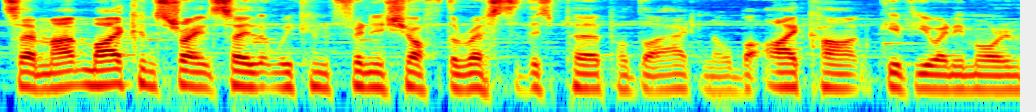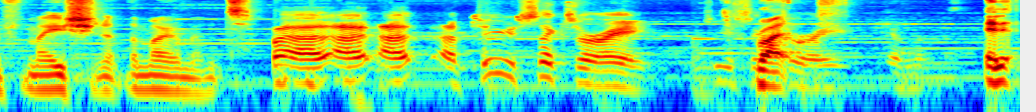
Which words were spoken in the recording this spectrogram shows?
So my, my constraints say that we can finish off the rest of this purple diagonal, but I can't give you any more information at the moment. But a, a, a two, six, or eight. Two, six, Right. or eight. It,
